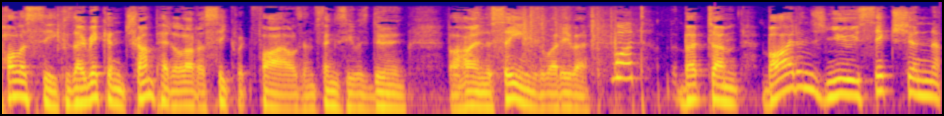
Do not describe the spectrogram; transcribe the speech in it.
policy, because they reckon Trump had a lot of secret files and things he was doing behind the scenes or whatever. what? But um, Biden's new Section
